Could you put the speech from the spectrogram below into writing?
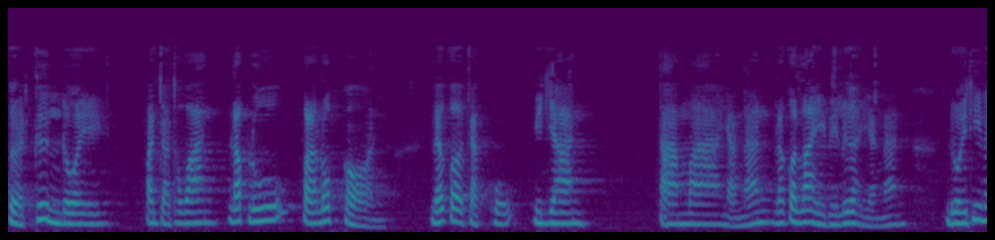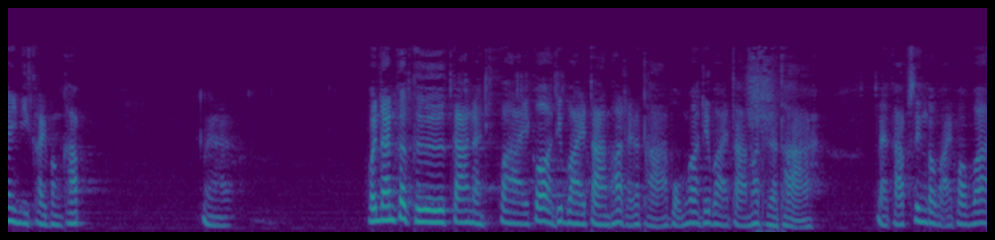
เกิดขึ้นโดยปัญจทวารรับรู้ปรารบก่อน แล้วก็จักกุวิญญาณตามมาอย่างนั้น แล้วก็ไล่ไปเรื่อยอย่างนั้น โดยที่ไม่มีใครบังคับนะเพราะนั้นก็คือการอธิบายก็อธิบายตามพระถกถาผมก็อธิบายตามพระถกถานะครับ ซึ่งก็หมายความว่า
